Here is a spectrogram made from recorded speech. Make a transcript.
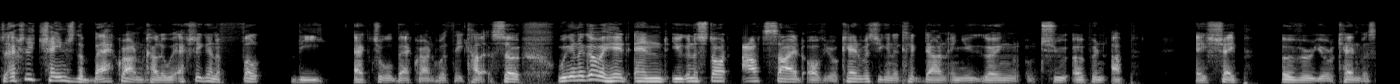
to actually change the background color. We're actually going to fill the actual background with a color. So we're going to go ahead and you're going to start outside of your canvas. You're going to click down and you're going to open up a shape over your canvas.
